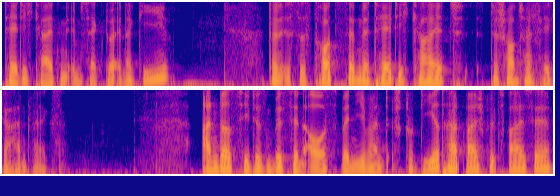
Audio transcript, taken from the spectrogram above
Tätigkeiten im Sektor Energie, dann ist es trotzdem eine Tätigkeit des Schornsteinfegerhandwerks. Anders sieht es ein bisschen aus, wenn jemand studiert hat beispielsweise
